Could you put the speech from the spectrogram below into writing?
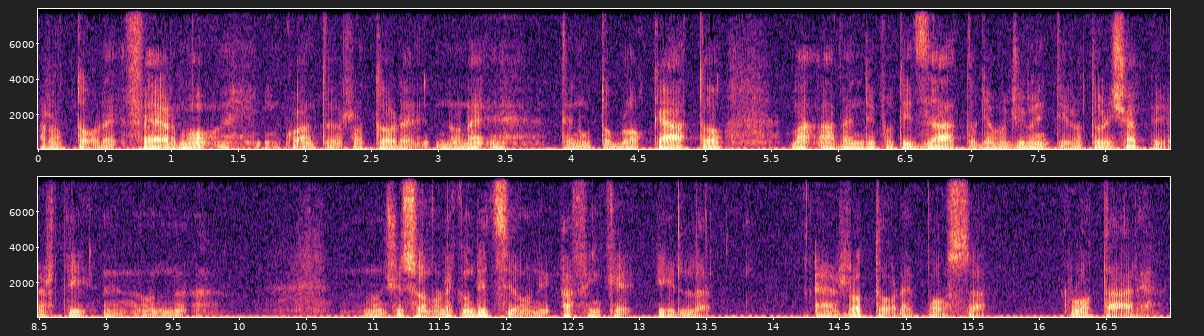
rotore fermo in quanto il rotore non è tenuto bloccato ma avendo ipotizzato gli avvolgimenti rotorici aperti eh, non, non ci sono le condizioni affinché il, eh, rotore possa ruotare.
